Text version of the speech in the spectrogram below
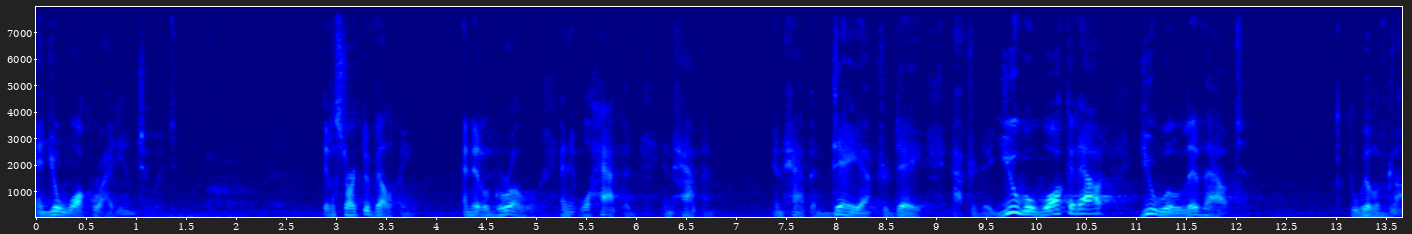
and you'll walk right it it'll start developing and it'll grow and it will happen and happen and happen day after day after day. You will walk it out, you will live out the will of God.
